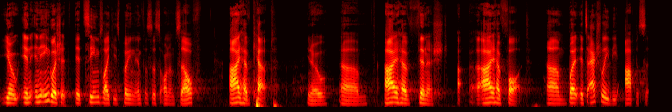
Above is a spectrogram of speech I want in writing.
you know, in, in English, it, it seems like he's putting the emphasis on himself. I have kept, you know, um, I have finished, I have fought. Um, but it's actually the opposite.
